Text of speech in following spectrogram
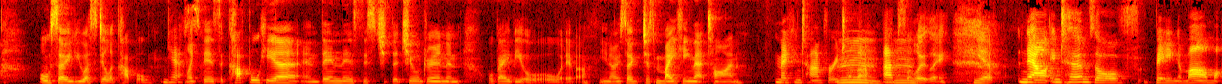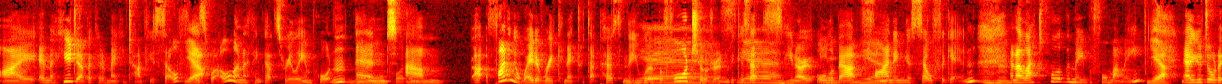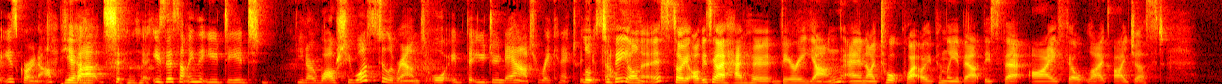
also you are still a couple. Yes. Like there's a couple here, and then there's this ch- the children and or baby or, or whatever, you know. So just making that time. making time for each other. Mm, Absolutely. Yep. Now, in terms of being a mum, I am a huge advocate of making time for yourself Yeah. as well, and I think that's really important. And important. Um, uh, finding a way to reconnect with that person that you were before children, because yeah. that's you know all In- about yeah. finding yourself again. Mm-hmm. And I like to call it the me before mummy. Yeah. Now your daughter is grown up, Yeah. but is there something that you did, you know, while she was still around, or that you do now to reconnect with Look, yourself? to be honest, so obviously I had her very young, and I talk quite openly about this that I felt like I just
